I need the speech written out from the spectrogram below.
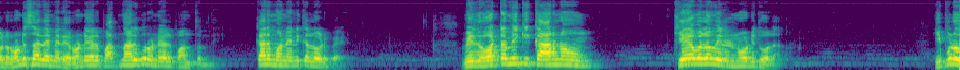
కూడా రెండు సార్లు ఎమ్మెల్యే రెండు వేల పద్నాలుగు రెండు వేల పంతొమ్మిది కానీ మొన్న ఎన్నికలు ఓడిపోయాడు. వీళ్ళు ఓటమికి కారణం కేవలం వీళ్ళ నోటి దూల. ఇప్పుడు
